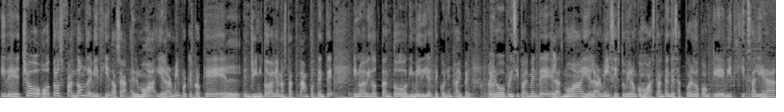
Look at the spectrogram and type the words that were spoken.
Y de hecho, otros fandoms de Beat Hit, o sea, el MOA y el Army, porque creo que el Genie todavía no está tan potente y no ha habido tanto dime y direte con Enhypen, pero principalmente las MOA y el Army sí estuvieron como bastante en desacuerdo con que Beat Hit saliera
